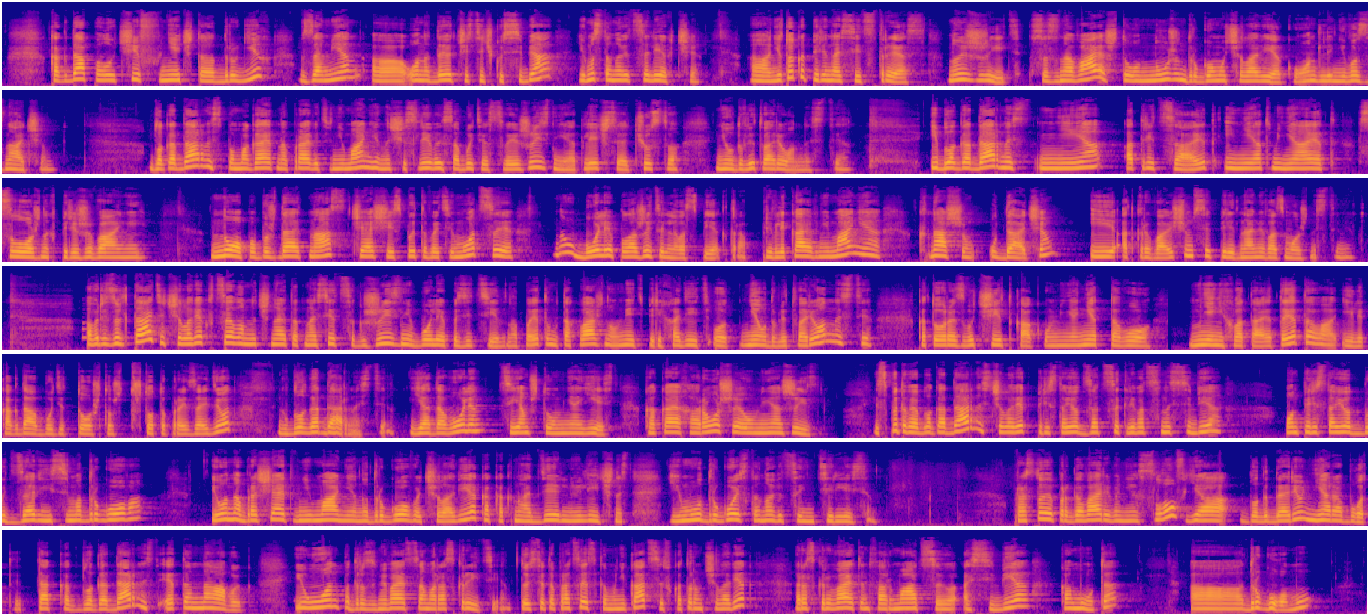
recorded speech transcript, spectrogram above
Когда, получив нечто от других, взамен а, он отдает частичку себя, ему становится легче а, не только переносить стресс, но и жить, сознавая, что он нужен другому человеку, он для него значим. Благодарность помогает направить внимание на счастливые события своей жизни и отвлечься от чувства неудовлетворенности. И благодарность не отрицает и не отменяет сложных переживаний, но побуждает нас чаще испытывать эмоции ну, более положительного спектра, привлекая внимание к нашим удачам и открывающимся перед нами возможностями. А в результате человек в целом начинает относиться к жизни более позитивно. Поэтому так важно уметь переходить от неудовлетворенности, которая звучит как «у меня нет того, мне не хватает этого» или «когда будет то, что что-то произойдет», к благодарности. Я доволен тем, что у меня есть. Какая хорошая у меня жизнь. Испытывая благодарность, человек перестает зацикливаться на себе, он перестает быть зависим от другого, и он обращает внимание на другого человека, как на отдельную личность. Ему другой становится интересен. Простое проговаривание слов «я благодарю» не работает, так как благодарность – это навык, и он подразумевает самораскрытие. То есть это процесс коммуникации, в котором человек раскрывает информацию о себе кому-то, а, другому,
